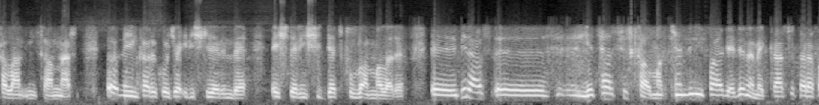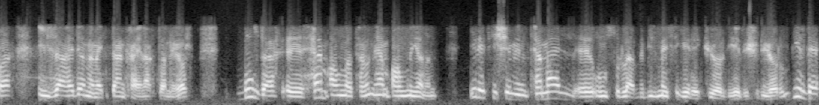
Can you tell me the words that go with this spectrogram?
kalan insanlar, örneğin karı koca ilişkilerinde eşlerin şiddet kullanmaları, e, biraz e, yetersiz kalmak, kendini ifade edememek, karşı tarafa izah edememekten kaynaklanıyor. Burada e, hem anlatanın hem anlayanın iletişimin temel e, unsurlarını bilmesi gerekiyor diye düşünüyorum. Bir de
